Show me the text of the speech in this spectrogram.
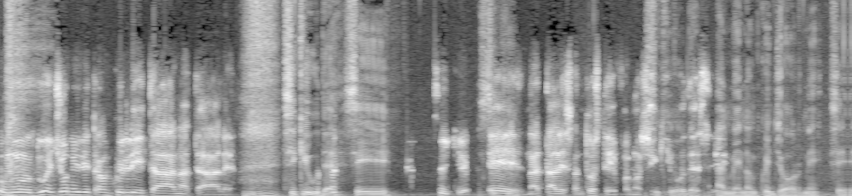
un- due giorni di tranquillità a Natale. Si chiude, si, si chiude. Si e chiude. Natale Santo Stefano si, Si chiude, sì. Almeno in quei giorni, sì.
